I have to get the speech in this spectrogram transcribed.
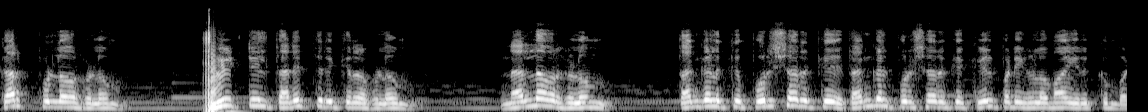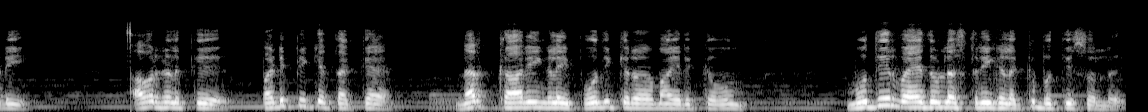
கற்புள்ளவர்களும் வீட்டில் தரித்திருக்கிறவர்களும் நல்லவர்களும் தங்களுக்கு புருஷருக்கு தங்கள் புருஷருக்கு கீழ்ப்படிகளுமாய் இருக்கும்படி அவர்களுக்கு படிப்பிக்கத்தக்க நற்காரியங்களை போதிக்கிறவருமாய் இருக்கவும் முதிர் வயதுள்ள ஸ்திரீகளுக்கு புத்தி சொல்லு.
